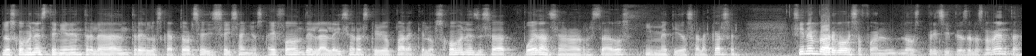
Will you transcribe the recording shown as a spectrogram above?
los jóvenes tenían entre la edad entre los 14 y 16 años. Ahí fue donde la ley se reescribió para que los jóvenes de esa edad puedan ser arrestados y metidos a la cárcel. Sin embargo, eso fue en los principios de los 90.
